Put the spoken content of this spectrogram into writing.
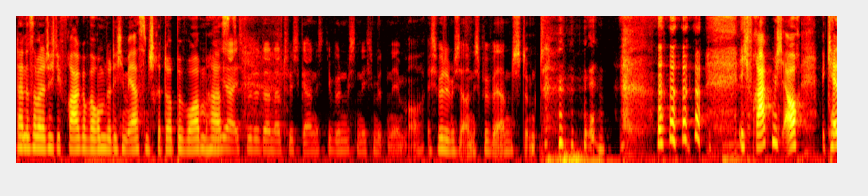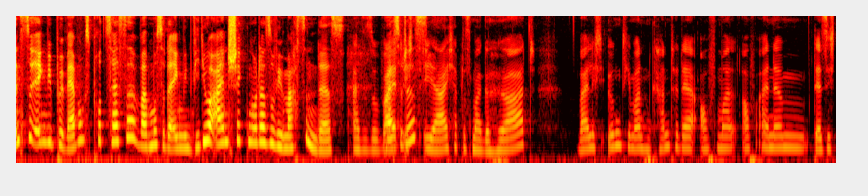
Dann ist aber natürlich die Frage, warum du dich im ersten Schritt dort beworben hast. Ja, ich würde dann natürlich gar nicht, die würden mich nicht mitnehmen auch. Ich würde mich auch nicht bewerben, stimmt. Ich frage mich auch, kennst du irgendwie Bewerbungsprozesse? Musst du da irgendwie ein Video einschicken oder so? Wie machst du denn das? Also soweit Weißt du das? ich, ja, ich habe das mal gehört, weil ich irgendjemanden kannte, der auf mal auf einem, der sich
